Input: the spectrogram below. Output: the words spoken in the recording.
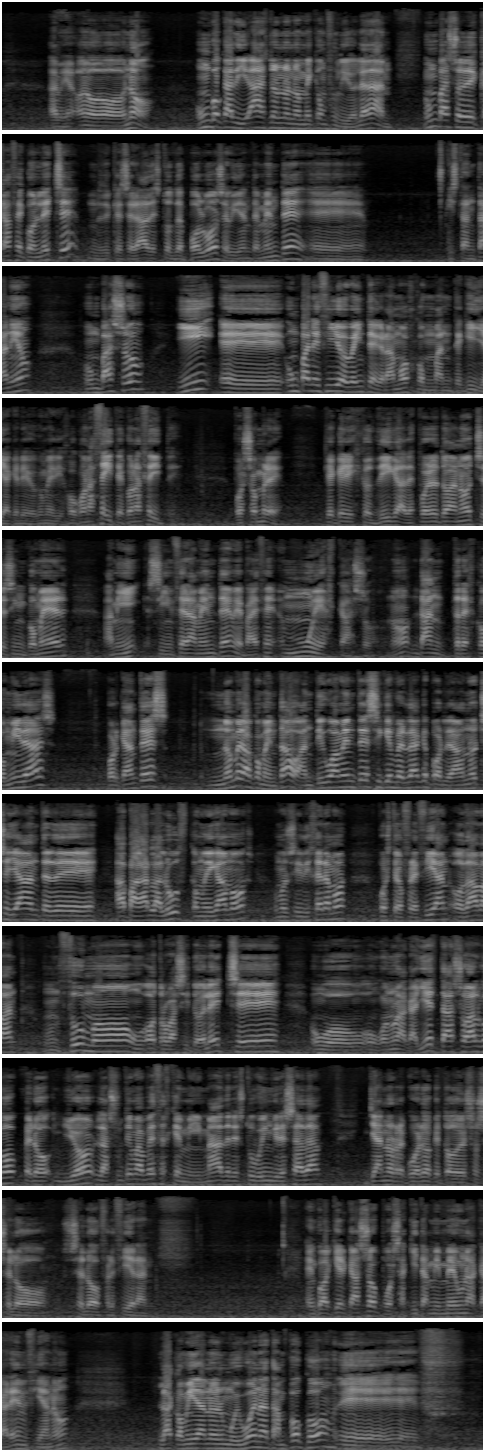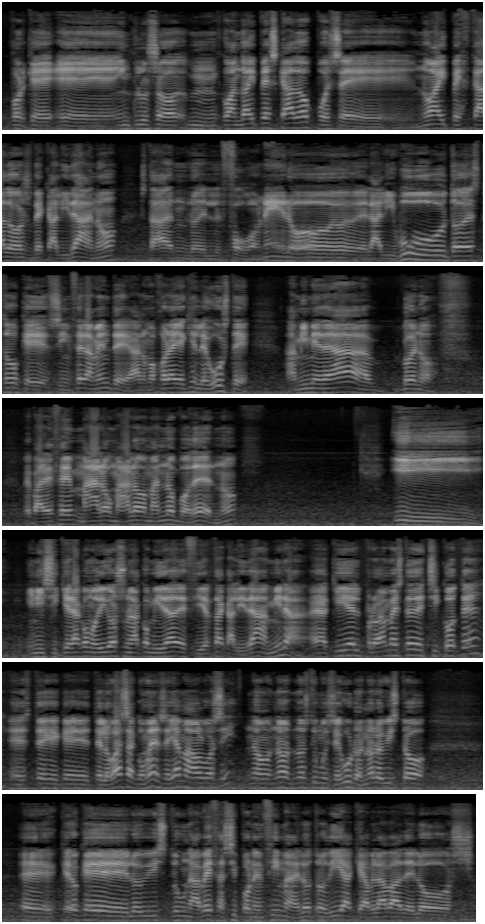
o no, un bocadillo. Ah, no, no, no, me he confundido. Le dan un vaso de café con leche, que será de estos de polvos, evidentemente, eh, instantáneo. Un vaso y eh, un panecillo de 20 gramos con mantequilla, creo que me dijo, con aceite, con aceite. Pues hombre, ¿qué queréis que os diga? Después de toda noche sin comer, a mí, sinceramente, me parece muy escaso, ¿no? Dan tres comidas, porque antes, no me lo ha comentado, antiguamente sí que es verdad que por la noche ya antes de apagar la luz, como digamos, como si dijéramos, pues te ofrecían o daban un zumo, otro vasito de leche, o, con unas galletas o algo, pero yo las últimas veces que mi madre estuvo ingresada ya no recuerdo que todo eso se lo, se lo ofrecieran. En cualquier caso, pues aquí también veo una carencia, ¿no? La comida no es muy buena tampoco, eh, porque eh, incluso mm, cuando hay pescado, pues eh, no hay pescados de calidad, ¿no? Está el fogonero, el alibú, todo esto que sinceramente a lo mejor hay a quien le guste. A mí me da bueno, me parece malo, malo, más no poder, ¿no? Y, ni siquiera, como digo, es una comida de cierta calidad. Mira, aquí el programa este de Chicote, este que te lo vas a comer, ¿se llama algo así? No, no, no estoy muy seguro, no lo he visto, eh, creo que lo he visto una vez así por encima, el otro día que hablaba de los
